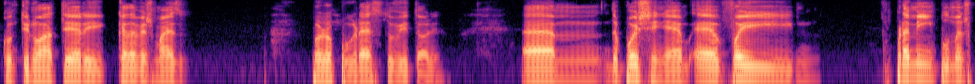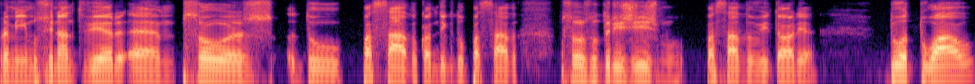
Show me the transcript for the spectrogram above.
continua a ter e cada vez mais para o progresso do Vitória. Um, depois, sim, é, é, foi para mim, pelo menos para mim, emocionante ver um, pessoas do passado, quando digo do passado, pessoas do dirigismo passado do Vitória, do atual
